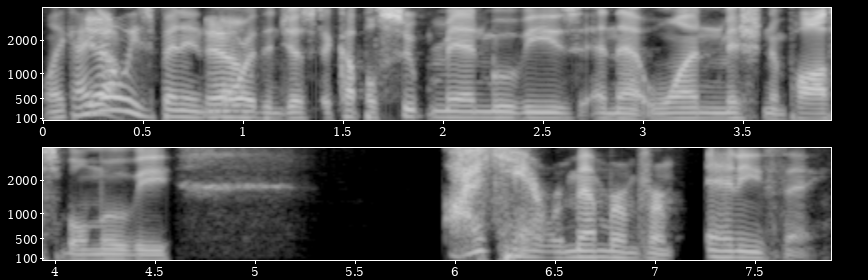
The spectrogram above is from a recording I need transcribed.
Like, I Yeah. know he's been in Yeah. more than just a couple Superman movies and that one Mission Impossible movie. I can't remember him from anything.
